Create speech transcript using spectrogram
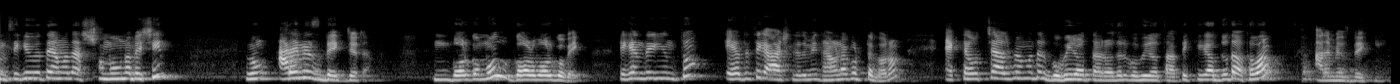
এমসিকিউতে আমাদের আসার সম্ভাবনা বেশি এবং আরএমএস বেগ যেটা, বর্গমূল গড় বর্গ বেগ, এখান থেকে কিন্তু এদের থেকে আসলে তুমি ধারণা করতে পারো। একটা হচ্ছে আসবে আমাদের গভীরতা, হ্রদের গভীরতা, আপেক্ষিক আর্দ্রতা অথবা আরএমএস বেগ নিয়ে।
